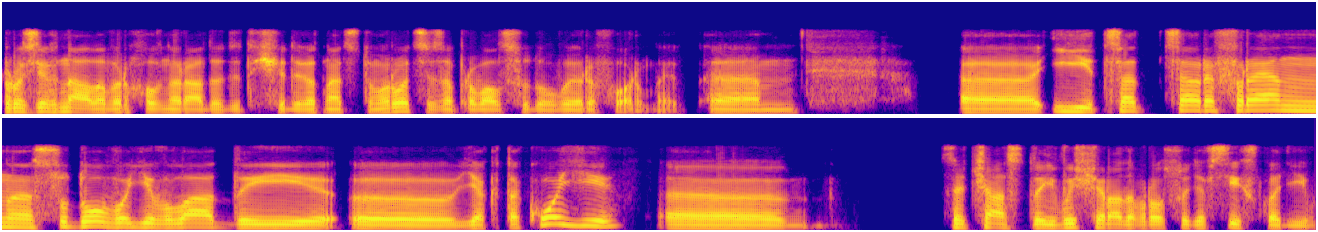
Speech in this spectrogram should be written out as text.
розігнала Верховна Рада у 2019 році за провал судової реформи. Ем, Е, і це, це рефрен судової влади е, як такої. Е, це часто і Вища рада правосуддя всіх складів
